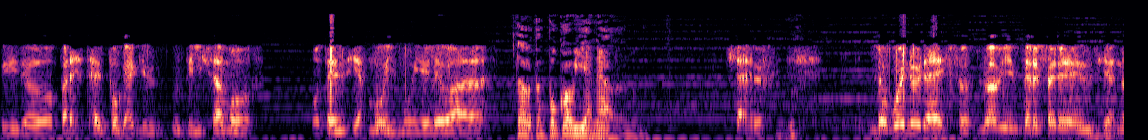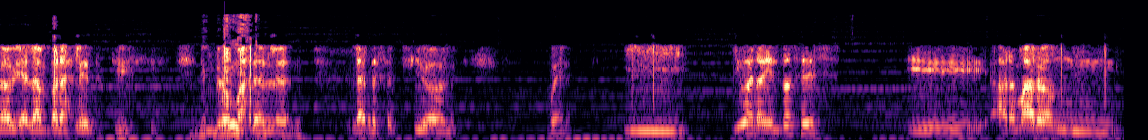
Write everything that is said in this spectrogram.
Pero para esta época que utilizamos potencias muy, muy elevadas, Claro, tampoco había nada, ¿no? Claro. Lo bueno era eso, no había interferencias, no había lámparas LED que embromaran la, la recepción. Bueno, y, y bueno, y entonces eh, armaron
